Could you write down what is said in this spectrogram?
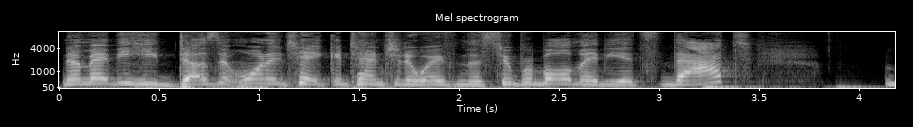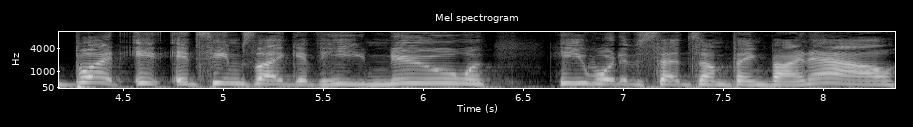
Now, maybe he doesn't want to take attention away from the Super Bowl. Maybe it's that. But it, it seems like if he knew he would have said something by now.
